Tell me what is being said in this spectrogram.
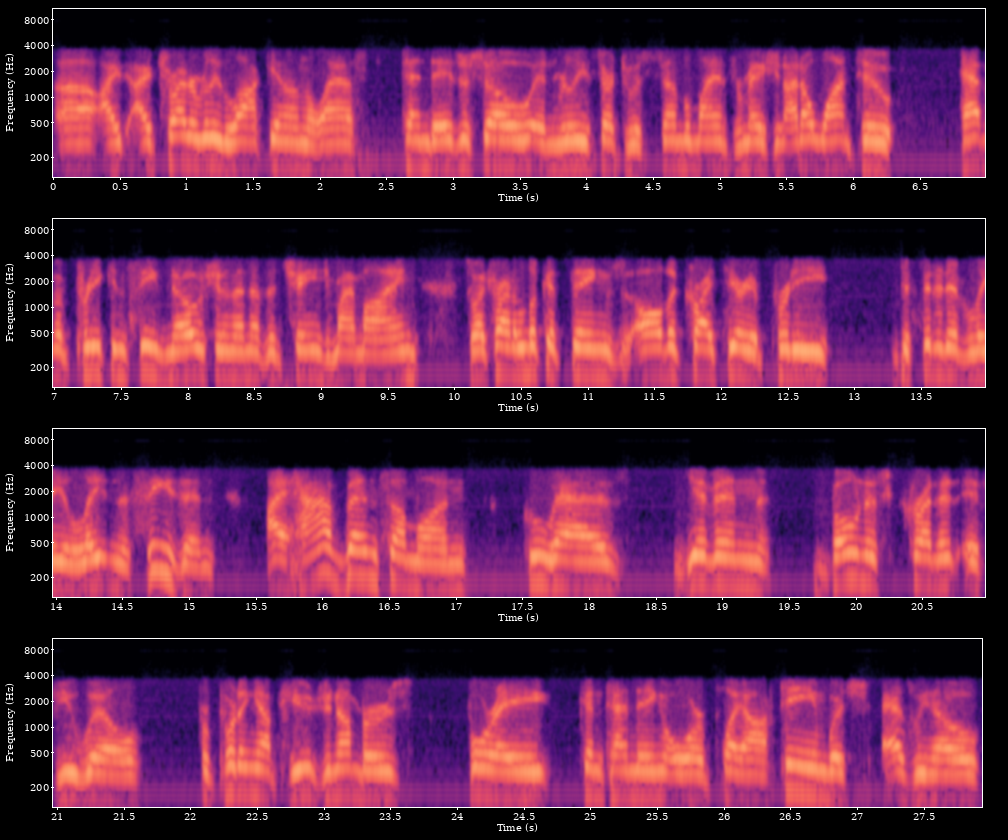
Uh, I, I try to really lock in on the last 10 days or so and really start to assemble my information. I don't want to have a preconceived notion and then have to change my mind. So I try to look at things, all the criteria pretty definitively late in the season. I have been someone who has given bonus credit, if you will, for putting up huge numbers for a contending or playoff team, which, as we know,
